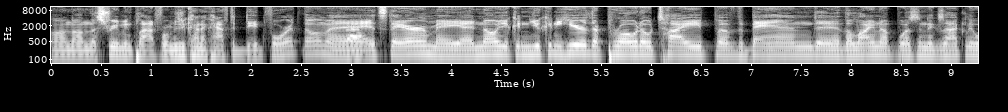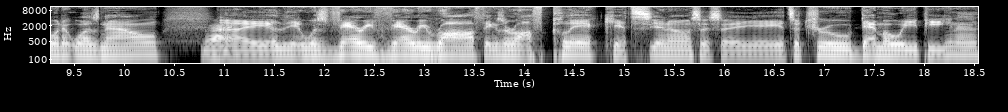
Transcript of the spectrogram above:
on on the streaming platforms. You kind of have to dig for it though. Right. It's there. May uh, no, you can you can hear the prototype of the band. Uh, the lineup wasn't exactly what it was now. Right. Uh, it, it was very, very raw. Things are off click. It's you know, so say it's a true demo EP, you know.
